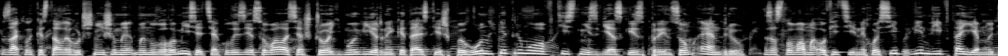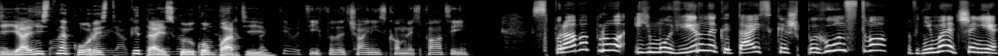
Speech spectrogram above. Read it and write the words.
Заклики стали гучнішими минулого місяця, коли з'ясувалося, що ймовірний китайський шпигун підтримував тісні зв'язки з принцом Ендрю. За словами офіційних осіб, він вів таємну діяльність на користь китайської компартії. Справа про ймовірне китайське шпигунство в Німеччині.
